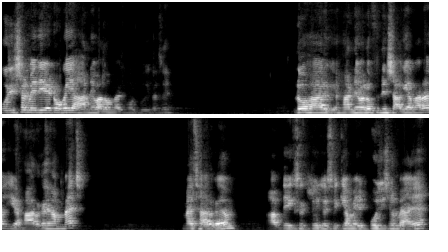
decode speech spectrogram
पोजीशन मेरी एट हो गई, हारने वाला हूँ मैच बहुत बुरी तरह से। लो, हार हारने वालों फिनिश आ गया हमारा। ये हार गए हम मैच मैच हार गए हम। आप देख सकते हो जैसे कि हम एट पोजिशन में आए हैं।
